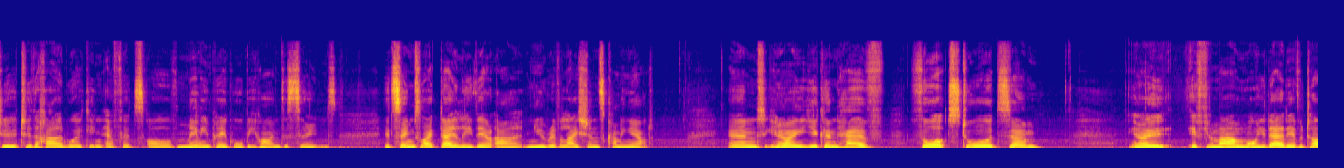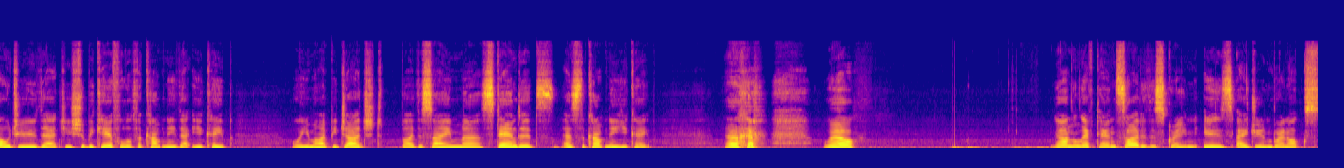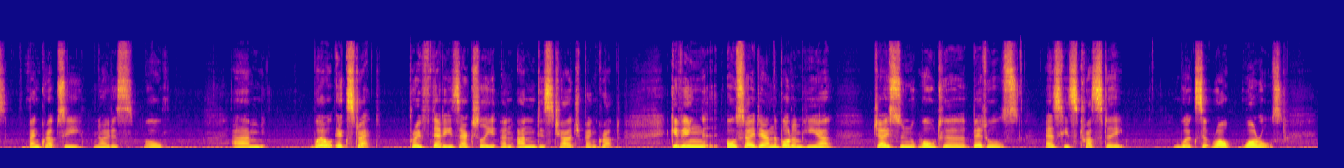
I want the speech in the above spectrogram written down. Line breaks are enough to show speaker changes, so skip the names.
due to the hard-working efforts of many people behind the scenes. It seems like daily there are new revelations coming out. And, you know, you can have thoughts towards, um, you know, if your mum or your dad ever told you that you should be careful of the company that you keep, or you might be judged by the same uh, standards as the company you keep. Well, now on the left hand side of the screen is Adrian Brennock's bankruptcy notice or um, well extract proof that he's actually an undischarged bankrupt. Giving also down the bottom here Jason Walter Bettles as his trustee. Works at Worrells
